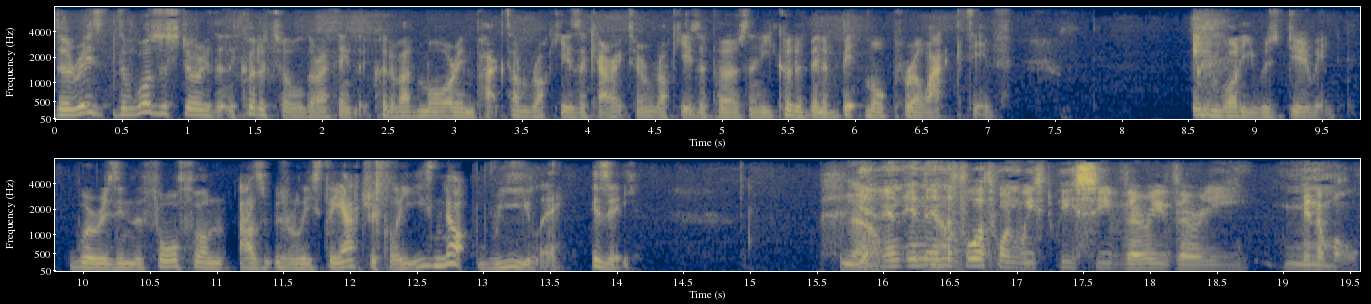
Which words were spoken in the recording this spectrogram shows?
there is there was a story that they could have told her, I think, that could have had more impact on Rocky as a character and Rocky as a person. He could have been a bit more proactive in what he was doing. Whereas in the fourth one, as it was released theatrically, he's not really, is he? No. Yeah, and in, no. in the fourth one, we we see very very minimal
